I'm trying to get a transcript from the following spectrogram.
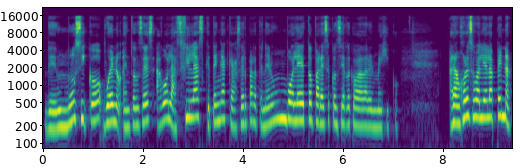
de un músico. Bueno, entonces hago las filas que tenga que hacer para tener un boleto para ese concierto que va a dar en México. A lo mejor eso valía la pena,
